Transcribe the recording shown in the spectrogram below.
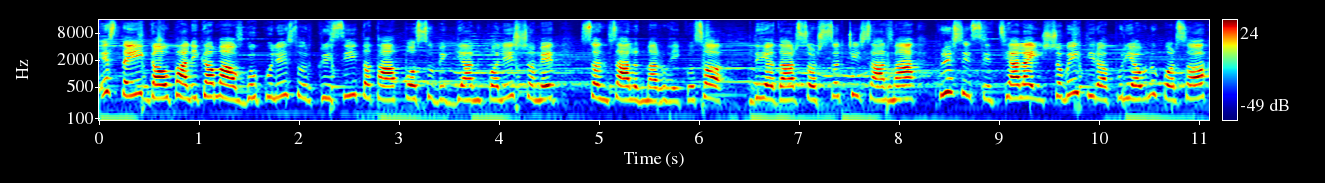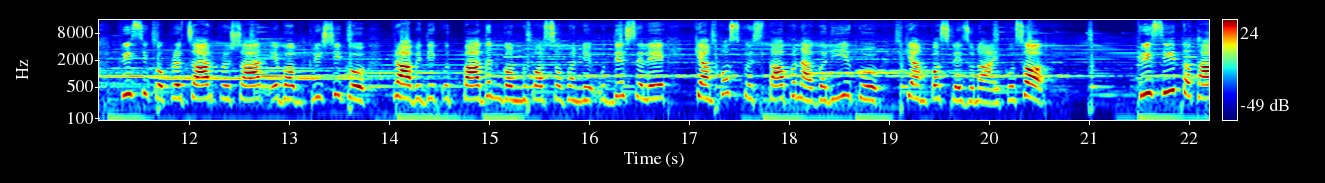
यस्तै गाउँपालिकामा गोकुलेश्वर कृषि तथा पशु विज्ञान कलेज समेत सञ्चालनमा रहेको छ। दुई हजार सडसठी सालमा कृषि शिक्षालाई सबैतिर पुर्याउनु पर्छ कृषिको प्रचार प्रसार एवं कृषिको प्राविधिक उत्पादन गर्नुपर्छ भन्ने उद्देश्यले क्याम्पसको स्थापना गरिएको क्याम्पसले जनाएको छ। कृषि तथा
